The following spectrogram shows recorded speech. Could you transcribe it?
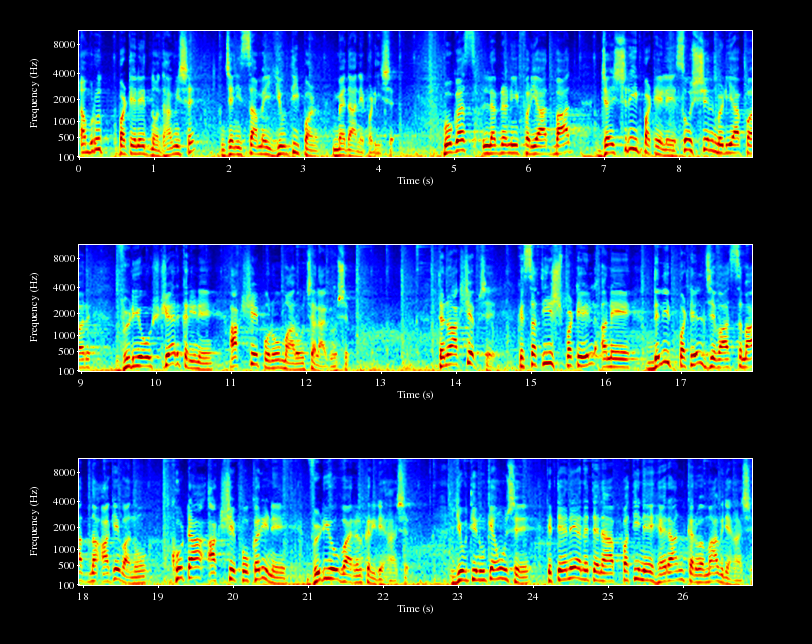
અમૃત પટેલે જ નોંધાવી છે, જેની સામે યુવતી પણ મેદાને પડી છે. બોગસ લગ્નની ફરિયાદ બાદ જયશ્રી પટેલે સોશિયલ મીડિયા પર વીડિયો શેર કરીને આક્ષેપોનો મારો ચલાવ્યો છે. તેનો આક્ષેપ છે કે સતીશ પટેલ અને દિલીપ પટેલ જેવા સમાજના આગેવાનો ખોટા આક્ષેપો કરીને વીડિયો વાયરલ કરી રહ્યા છે. યુવતીનું કહેવું છે કે તેને અને તેના પતિને હેરાન કરવામાં આવી રહ્યા છે.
